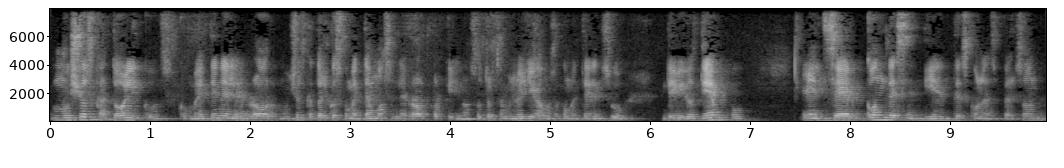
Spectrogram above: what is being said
muchos católicos cometen el error, muchos católicos cometemos el error, porque nosotros también lo llegamos a cometer en su debido tiempo, en ser condescendientes con las personas.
